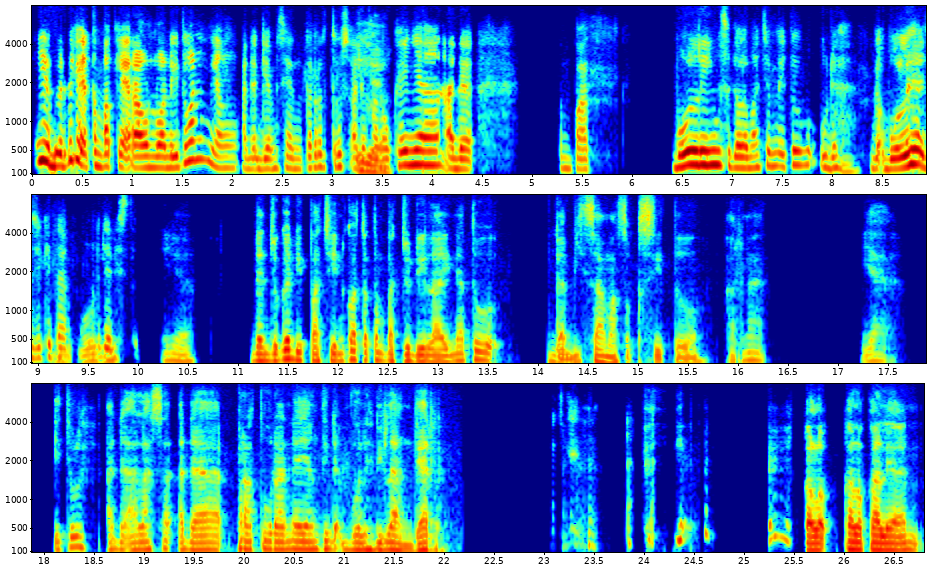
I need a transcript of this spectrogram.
Iya, berarti kayak tempat kayak round one itu kan yang ada game center, terus ada Iya. karaoke-nya, ada tempat bowling segala macam itu udah Mm, nggak boleh aja kita nggak kerja boleh. di situ. Iya. Dan juga di pachinko atau tempat judi lainnya tuh nggak bisa masuk ke situ. Karena ya itulah ada alasan ada peraturannya yang tidak boleh dilanggar. Kalau kalau kalian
